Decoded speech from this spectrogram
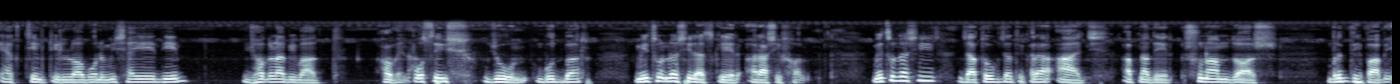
এক চিমটি লবণ মিশাইয়ে দিন। ঝগড়া বিবাদ হবে না। পঁচিশ জুন, বুধবার, মিথুন রাশির আজকের রাশিফল। মিথুন রাশির জাতক জাতিকারা আজ আপনাদের সুনাম যশ বৃদ্ধি পাবে।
